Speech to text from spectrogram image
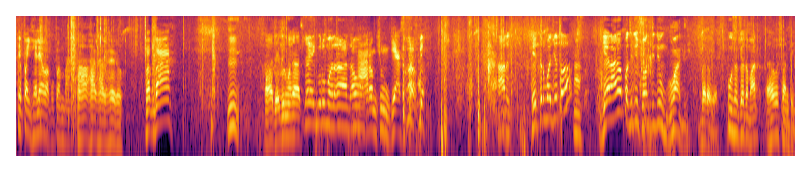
તે પૈસા લેવા પણ બા. હા હા હા હેરો ભગબા હમ. હા જય ગુરુ મહારાજ. જય ગુરુ મહારાજ આવો. આરામ શું ગેસ બે. હાલ ખેતરમાં જતો? હા. ઘેર આવ્યો પછી કે શાંતિથી ઊંઘવા દે બરોબર. શું શક્યો તમારે? હવે શાંતિ.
